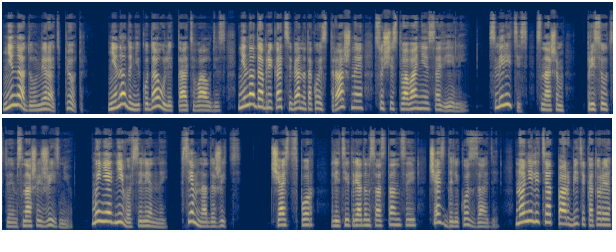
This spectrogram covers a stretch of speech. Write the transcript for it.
«Не надо умирать, Петр. Не надо никуда улетать, Валдис. Не надо обрекать себя на такое страшное существование Савелий. Смиритесь с нашим присутствием, с нашей жизнью. Мы не одни во Вселенной. Всем надо жить. Часть спор летит рядом со станцией, часть далеко сзади. Но они летят по орбите, которая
